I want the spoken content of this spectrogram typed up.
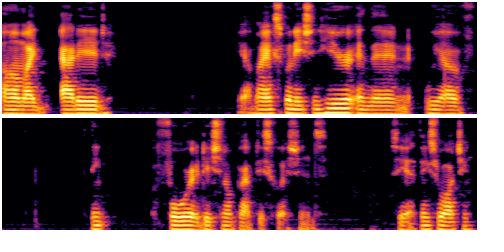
Um, I added, yeah, my explanation here, and then we have, I think, four additional practice questions. So yeah, thanks for watching.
